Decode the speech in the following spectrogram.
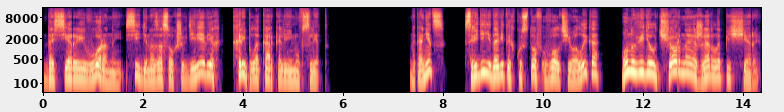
да серые вороны, сидя на засохших деревьях, хрипло каркали ему вслед. Наконец, среди ядовитых кустов волчьего лыка он увидел черное жерло пещеры.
